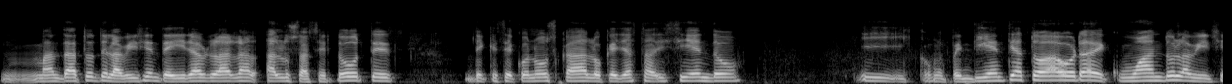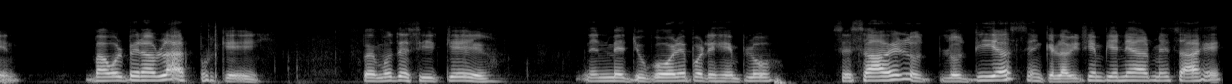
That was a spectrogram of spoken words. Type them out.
mandatos de la Virgen de ir a hablar a, a los sacerdotes, de que se conozca lo que ella está diciendo y como pendiente a toda hora de cuándo la Virgen va a volver a hablar, porque podemos decir que en Medjugorje, por ejemplo, se sabe los, los días en que la Virgen viene a dar mensaje,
